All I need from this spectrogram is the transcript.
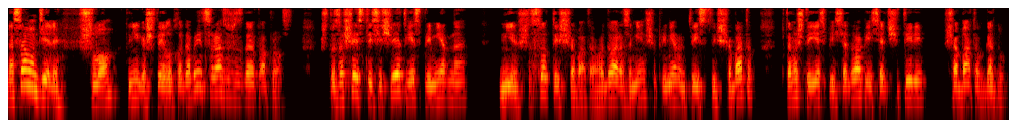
На самом деле шло, книга Штейлу Ходобрит сразу же задает вопрос, что за 6 тысяч лет есть примерно не 600 тысяч шаббатов, а в два раза меньше, примерно 300 тысяч шаббатов, потому что есть 52-54 шаббата в году.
